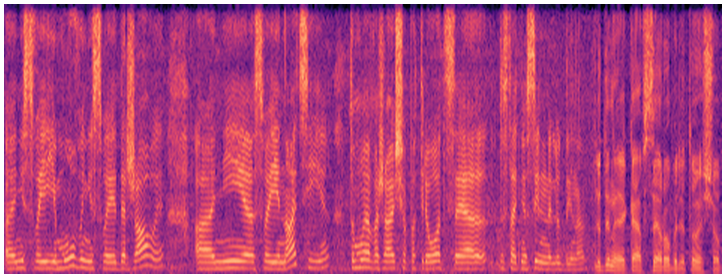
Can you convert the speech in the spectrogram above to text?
е, ні своєї мови, ні своєї держави, е, ні своєї нації. Тому я вважаю, що патріот це достатньо сильна людина. Людина, яка все робить для того, щоб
